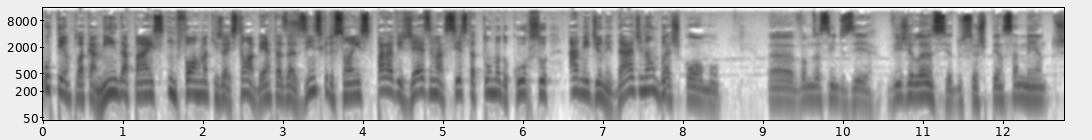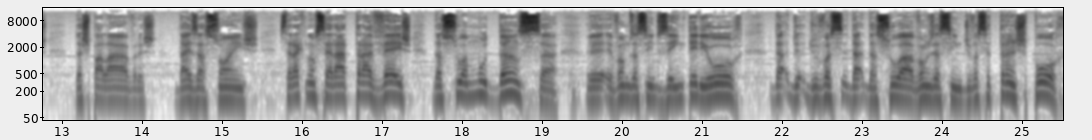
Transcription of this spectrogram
O Templo a Caminho da Paz informa que já estão abertas as inscrições para a 26 turma do curso A Mediunidade Não Mas como, uh, vamos assim dizer, vigilância dos seus pensamentos, das palavras, das ações? Será que não será através da sua mudança, eh, vamos assim dizer, interior, da, de, de você, da, da, sua, vamos dizer assim, de você transpor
